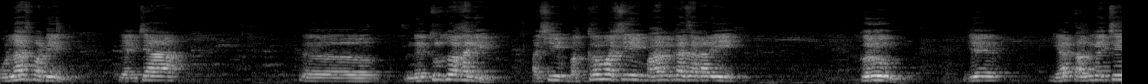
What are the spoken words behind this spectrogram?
उल्हास पाटील यांच्या नेतृत्वाखाली अशी भक्कम अशी महाविकास आघाडी करून जे या तालुक्याचे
